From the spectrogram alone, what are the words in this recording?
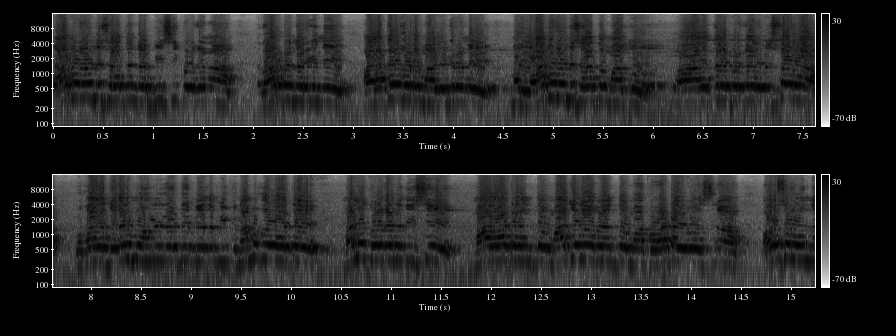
యాభై రెండు శాతంగా బీసీ కులగన రావడం జరిగింది. ఆ లెక్కలు కూడా మా దగ్గర ఉంది మరి యాభై రెండు శాతం మాకు ఆ లెక్కల ప్రకారం ఇస్తారా? ఒకవేళ జగన్మోహన్ రెడ్డి మీద మీకు నమ్మకం అయితే మళ్ళీ కులగన తీసి మా వాటాలతో ఎంతో మా జనాభా ఎంతో మాకు వాటా ఇవ్వాల్సిన అవసరం ఉందని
